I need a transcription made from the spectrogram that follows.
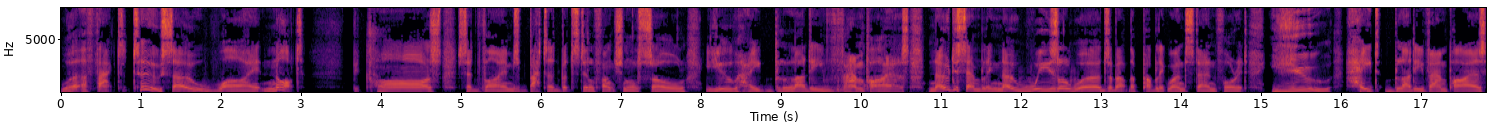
were a fact too, so why not? Because, said Vimes' battered but still functional soul, you hate bloody vampires. No dissembling, no weasel words about the public won't stand for it. You hate bloody vampires,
